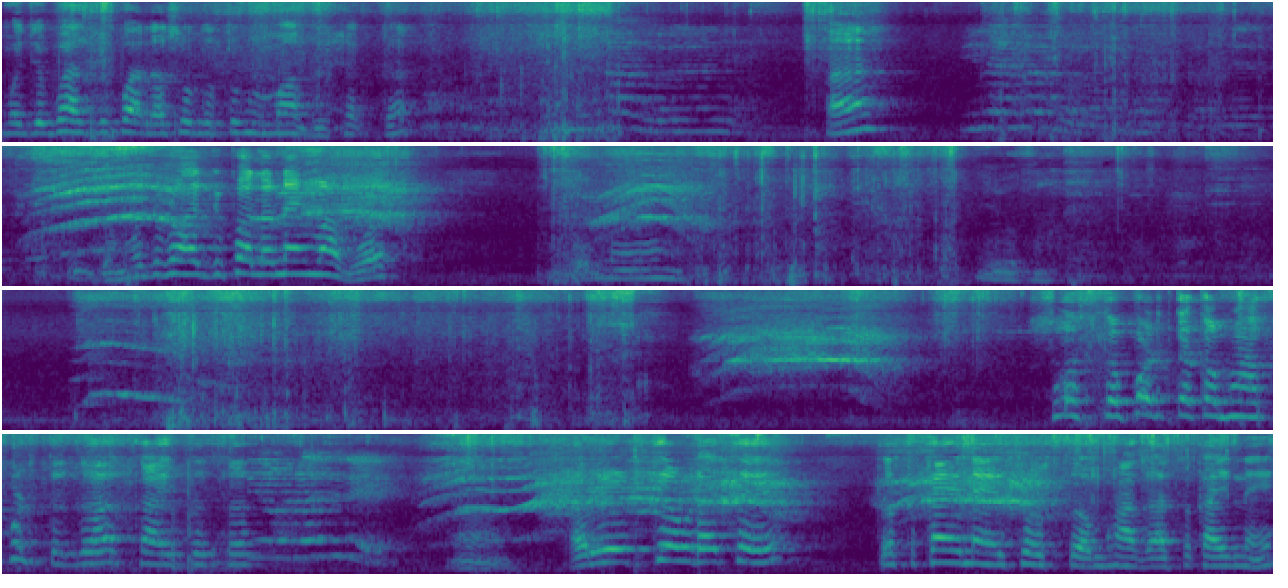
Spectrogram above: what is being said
म्हणजे भाजीपाला सुद्धा तुम्ही मागू शकता. हा? म्हणजे भाजीपाला नाही मागवत. पण बघा. स्वस्त पडतं का महाग पडतं? ग काय तसं? रेट तेवढाच आहे. तसं काय नाही स्वस्त महाग असं काही नाही.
